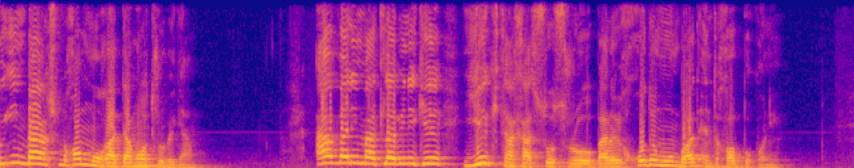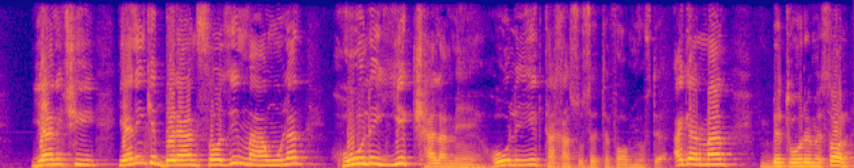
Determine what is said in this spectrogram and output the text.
تو این بخش می‌خوام مقدمات رو بگم. اولین مطلب اینه که یک تخصص رو برای خودمون باید انتخاب بکنیم. یعنی چی؟ یعنی اینکه برندسازی معمولا حول یک کلمه حول یک تخصص اتفاق میفته. اگر من به طور مثال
